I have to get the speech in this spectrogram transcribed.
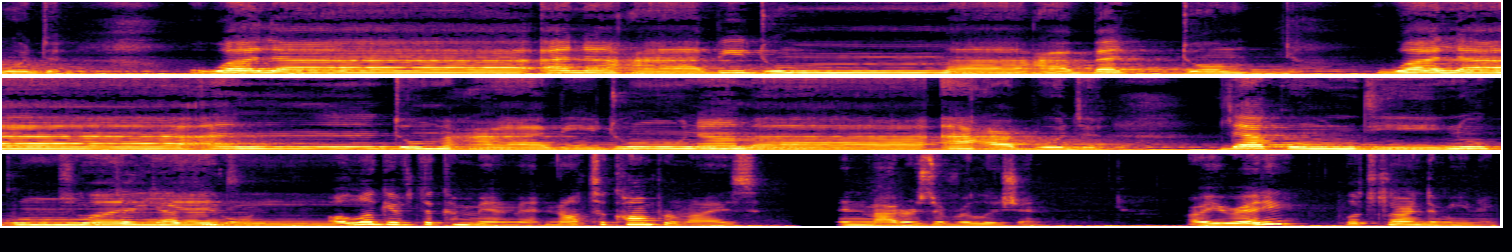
أعبد ولا أنا عابد ما عبدتم ولا أنتم عابدون ما أعبد لكم دينكم ولي دين Allah gives the commandment not to compromise in matters of religion. Are you ready? Let's learn the meaning.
